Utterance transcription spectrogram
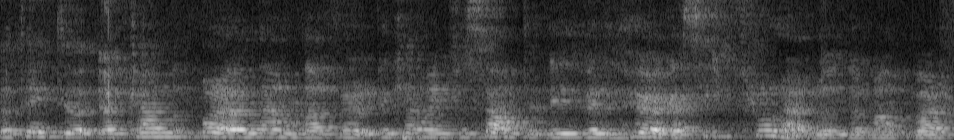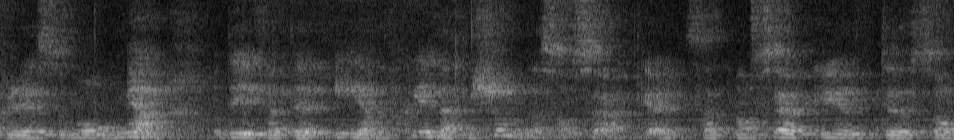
Jag tänkte jag, jag kan bara nämna, för det kan vara intressant, det är väldigt höga siffror här, då undrar man varför det är så många. Och det är för att det är enskilda personer som söker. Så att man söker ju inte som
